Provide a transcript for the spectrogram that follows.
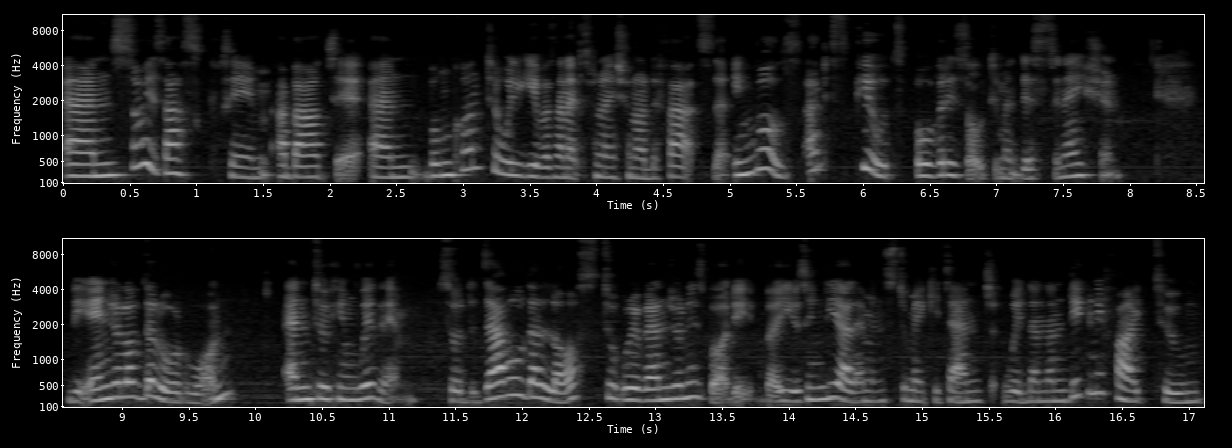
and so he asks him about it, and Bonconte will give us an explanation of the facts that involves a dispute over his ultimate destination. The angel of the Lord won, and took him with him. So the devil that lost took revenge on his body by using the elements to make it end with an undignified tomb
